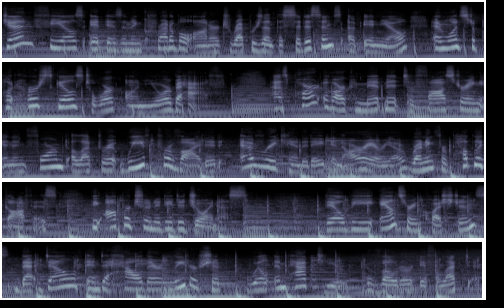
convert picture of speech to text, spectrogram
Jen feels it is an incredible honor to represent the citizens of Inyo and wants to put her skills to work on your behalf. As part of our commitment to fostering an informed electorate, we've provided every candidate in our area running for public office the opportunity to join us. They'll be answering questions that delve into how their leadership will impact you, the voter, if elected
